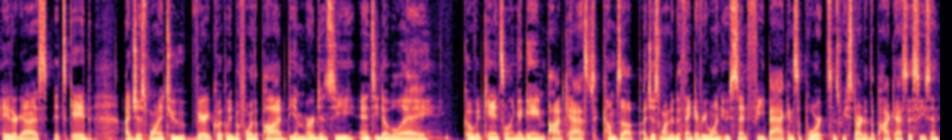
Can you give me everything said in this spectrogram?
Hey there, guys. It's Gabe. I just wanted to very quickly before the pod, the emergency NCAA COVID canceling a game podcast comes up, I just wanted to thank everyone who sent feedback and support since we started the podcast this season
